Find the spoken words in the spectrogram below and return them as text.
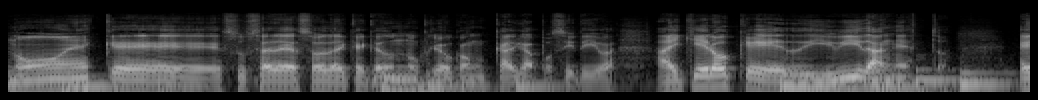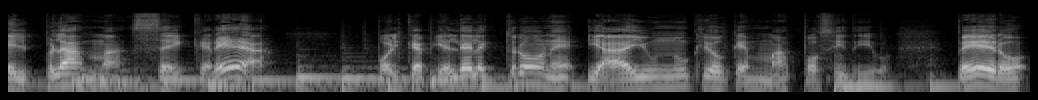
no es que sucede eso de que quede un núcleo con carga positiva. Ahí quiero que dividan esto. El plasma se crea porque pierde electrones y hay un núcleo que es más positivo. Pero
